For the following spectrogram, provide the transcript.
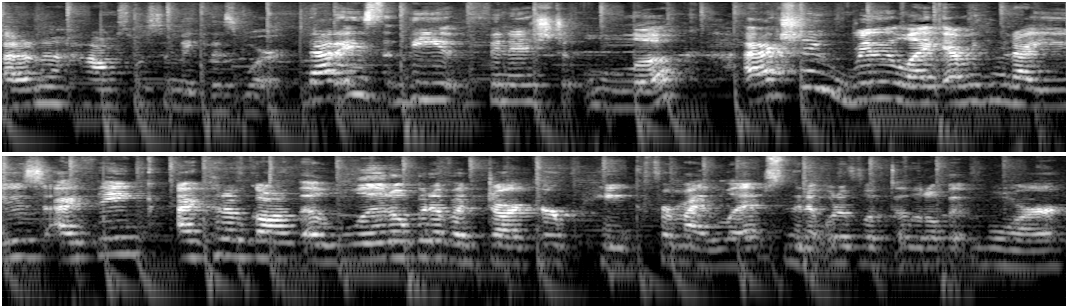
I don't know how I'm supposed to make this work. That is the finished look. I actually really like everything that I used. I think I could have gone with a little bit of a darker pink for my lips and then it would have looked a little bit more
